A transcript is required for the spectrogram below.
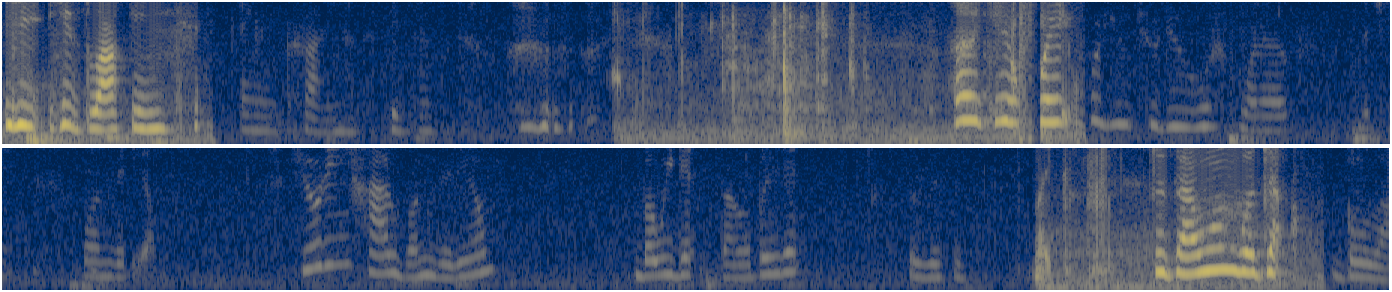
He, he's laughing and crying at the same time. I can't wait for you to do one of the one video. She already had one video, but we didn't celebrate it. So this is like Because that one wasn't go live.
